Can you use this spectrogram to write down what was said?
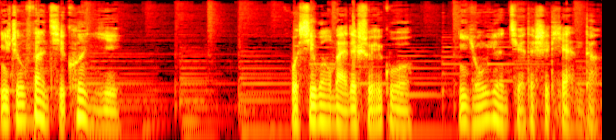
你正泛起困意。我希望买的水果，你永远觉得是甜的。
